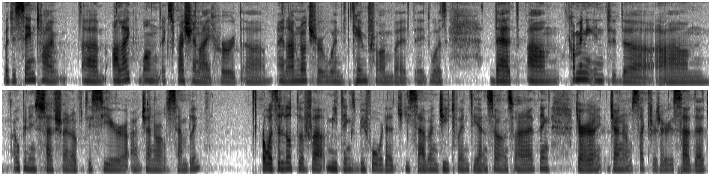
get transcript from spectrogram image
But at the same time, um, I like one expression I heard, uh, and I'm not sure when it came from, but it was that um, coming into the um, opening session of this year General Assembly, there was a lot of uh, meetings before that, G7, G20, and so on. So on. I think General Secretary said that,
